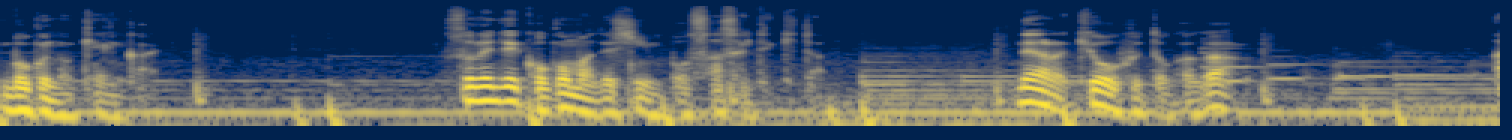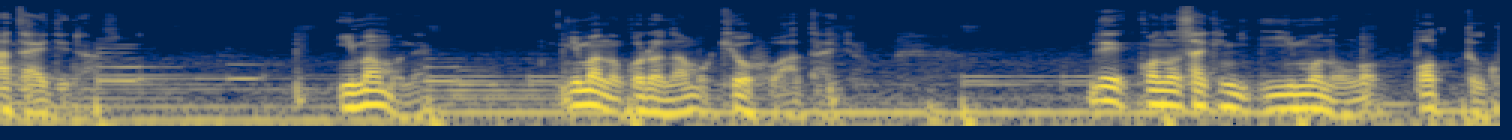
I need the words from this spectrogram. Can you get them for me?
僕の見解。それでここまで進歩させてきた。だから恐怖とかが与えてたんです今もね今のコロナも恐怖を与えてる。でこの先にいいものをポッとこ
